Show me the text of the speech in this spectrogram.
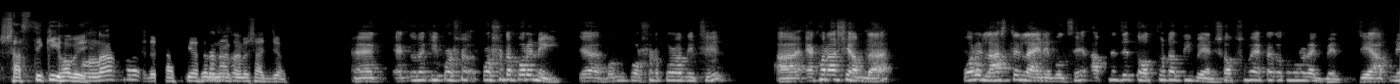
শাস্তি কি হবে? না। শাস্তি আছে না করলে সাহায্য? একজনে কি প্রশ্ন, প্রশ্নটা পরে নেই? বন্ধু, প্রশ্নটা পরে নিচ্ছি। আর এখন আসি আমরা। পরে লাস্টের লাইনে বলছে, আপনি যে তথ্যটা দিবেন, সবসময় একটা কথা মনে রাখবেন যে আপনি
